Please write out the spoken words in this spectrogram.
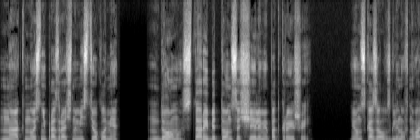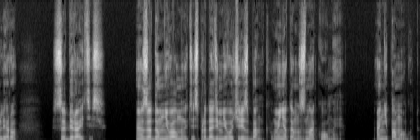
на окно с непрозрачными стеклами. Дом, старый бетон со щелями под крышей. И он сказал, взглянув на Валеру, «Собирайтесь. А за дом не волнуйтесь, продадим его через банк. У меня там знакомые. Они помогут».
